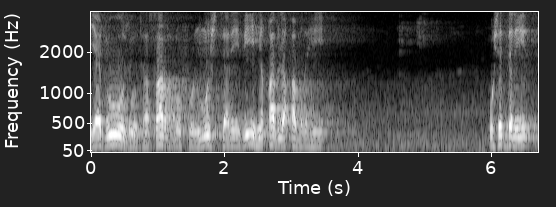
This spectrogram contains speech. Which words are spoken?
يجوز تصرف المشتري فيه قبل قبضه. وش الدليل؟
